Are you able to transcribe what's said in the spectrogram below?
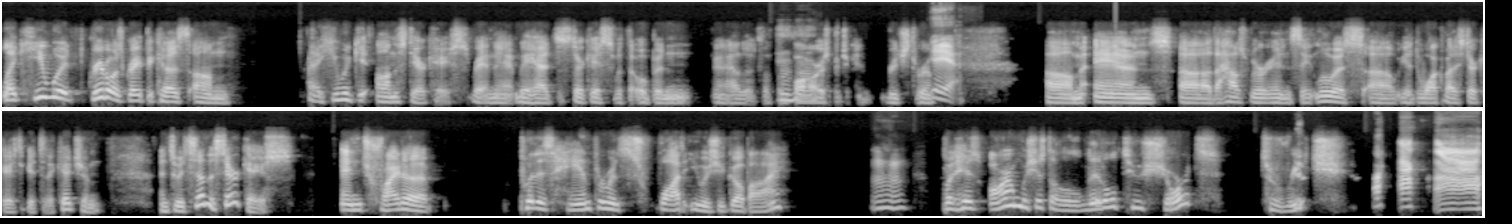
Like he would, Greebo was great because um, uh, he would get on the staircase, right? And they, we had the staircase with the open, you know, with the Mhm. bars, but you could reach through. Yeah, yeah. Um, and uh, the house we were in, St. Louis, uh, we had to walk by the staircase to get to the kitchen. And so he'd sit on the staircase and try to put his hand through and swat at you as you go by. hmm But his arm was just a little too short to reach.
